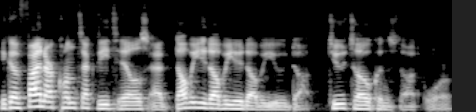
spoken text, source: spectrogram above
you can find our contact details at www.twotokens.org.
